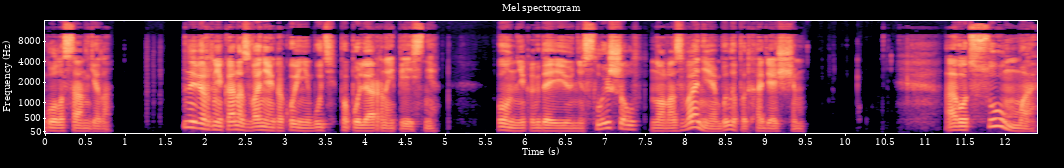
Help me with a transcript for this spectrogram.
Голос ангела. Наверняка название какой-нибудь популярной песни. Он никогда ее не слышал, но название было подходящим. А вот сумма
